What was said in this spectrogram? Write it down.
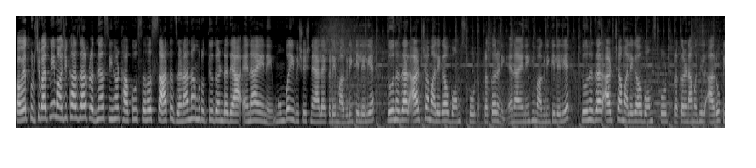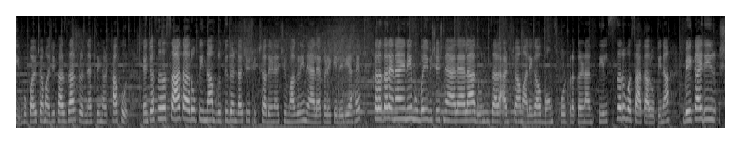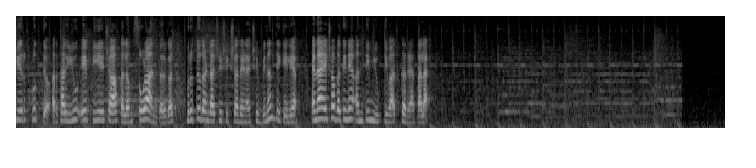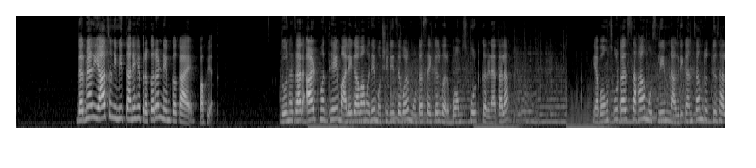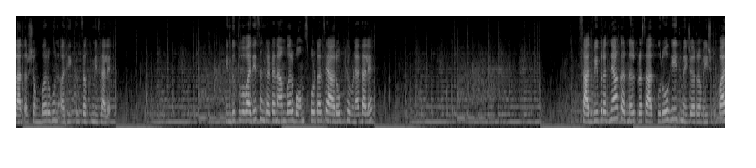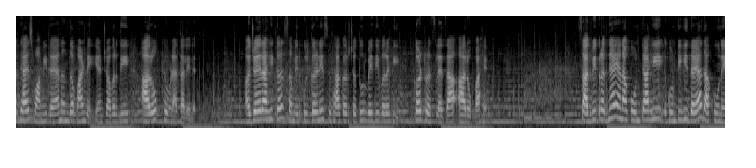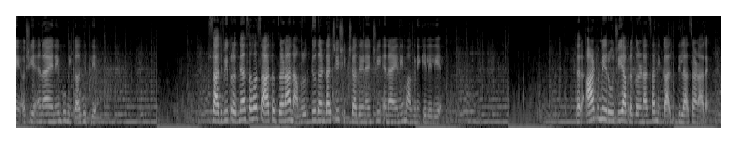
पाहुयात पुढची बातमी. माजी खासदार प्रज्ञासिंह ठाकूर सह सात जणांना मृत्यूदंड द्या. एनआयएने मुंबई विशेष न्यायालयाकडे मागणी केलेली आहे. दोन हजार आठच्या मालेगाव बॉम्बस्फोट प्रकरणी एनआयएने ही मागणी केलेली आहे. दोन हजार आठच्या मालेगाव बॉम्बस्फोट प्रकरणामधील आरोपी भोपाळच्या माजी खासदार प्रज्ञासिंह ठाकूर यांच्यासह सात आरोपींना मृत्यूदंडाची शिक्षा देण्याची मागणी न्यायालयाकडे केलेली आहे. खरं तर एनआयएने मुंबई विशेष न्यायालयाला दोन हजार आठच्या मालेगाव बॉम्बस्फोट प्रकरणातील सर्व सात आरोपींना बेकायदेशीर कृत्य अर्थात युएपीएच्या कलम सोळा अंतर्गत मृत्यूदंडाची शिक्षा देण्याची विनंती केली आहे. एनआयएच्या वतीने अंतिम युक्तिवाद करण्यात आलाय. दरम्यान याच निमित्ताने हे प्रकरण नेमकं काय पाहूयात. दोन हजार आठमध्ये मालेगावामध्ये मशिदीजवळ मोटरसायकलवर बॉम्बस्फोट करण्यात आला. या बॉम्बस्फोटात सहा मुस्लिम नागरिकांचा मृत्यू झाला तर शंभरहून अधिक जखमी झाले. हिंदुत्ववादी संघटनांवर बॉम्बस्फोटाचे आरोप ठेवण्यात आले. साध्वी प्रज्ञा कर्नल प्रसाद पुरोहित मेजर रमेश उपाध्याय स्वामी दयानंद पांडे यांच्यावरती आरोप ठेवण्यात आलेले आहेत. अजय राहीकर समीर कुलकर्णी सुधाकर चतुर्वेदीवरही कट रचल्याचा आरोप आहे. साध्वी प्रज्ञा यांना कोणत्याही कोणतीही दया दाखवू नये अशी एनआयएने भूमिका घेतली आहे. साध्वी प्रज्ञासह सात जणांना मृत्यूदंडाची शिक्षा देण्याची एनआयएने मागणी केलेली आहे. तर आठ मे रोजी या प्रकरणाचा निकाल दिला जाणार आहे.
